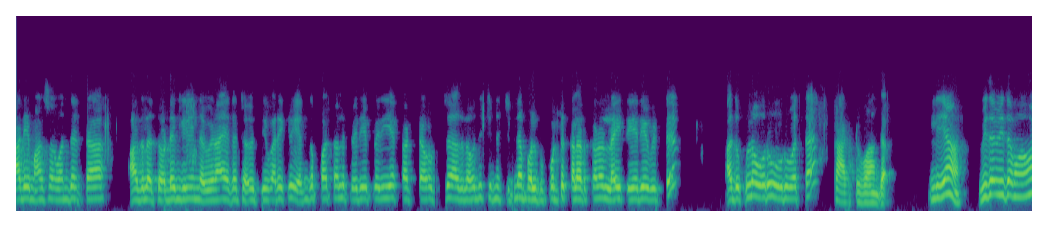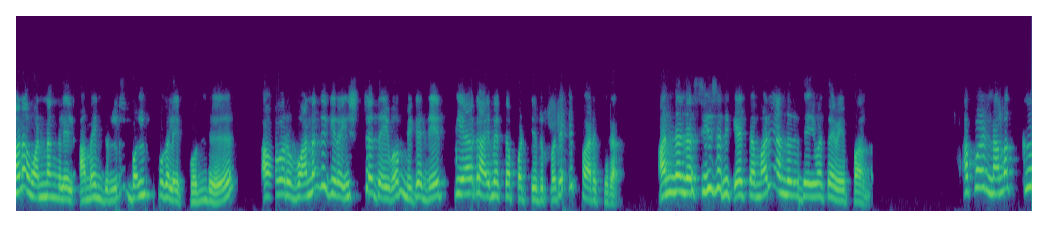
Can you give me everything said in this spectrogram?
ஆடி மாசம் வந்துட்டா அதுல தொடங்கி இந்த விநாயகர் சதுர்த்தி வரைக்கும் எங்க பார்த்தாலும் பெரிய பெரிய கட் அவுட்ஸ் அதுல வந்து சின்ன சின்ன பல்பு போட்டு கலர் கலர் லைட் ஏறிய விட்டு அதுக்குள்ள ஒரு உருவத்தை காட்டுவாங்க. இல்லையா? விதவிதமான வண்ணங்களில் அமைந்துள்ள பல்புகளை கொண்டு அவர் வணங்குகிற இஷ்ட தெய்வம் மிக நேர்த்தியாக அமைக்கப்பட்டிருப்பதை பார்க்கிறார். அந்தந்த சீசனுக்கு ஏத்த மாதிரி அந்த தெய்வத்தை வைப்பாங்க. அப்ப நமக்கு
